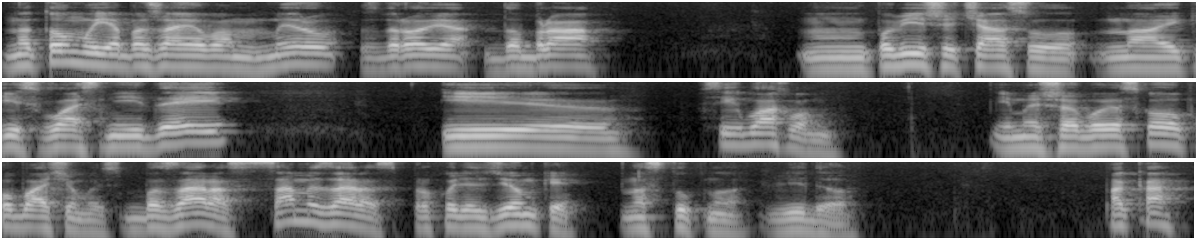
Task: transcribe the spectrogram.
На тому я бажаю вам миру, здоров'я, добра, побільше часу на якісь власні ідеї. І всіх благ вам. І ми ще обов'язково побачимось, бо зараз, саме зараз, проходять зйомки наступного відео. Пока!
